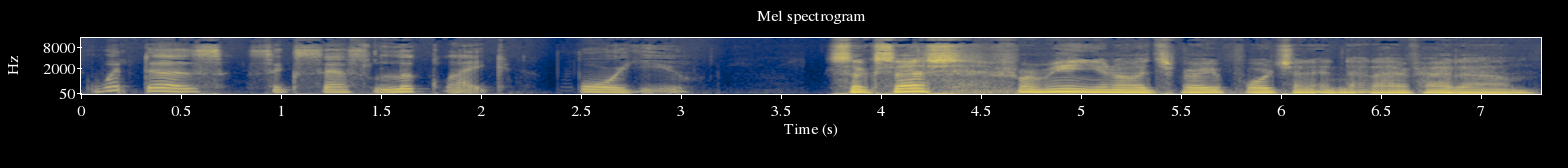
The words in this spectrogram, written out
What does success look like for you? Success for me, you know, it's very fortunate that I've had. Um,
